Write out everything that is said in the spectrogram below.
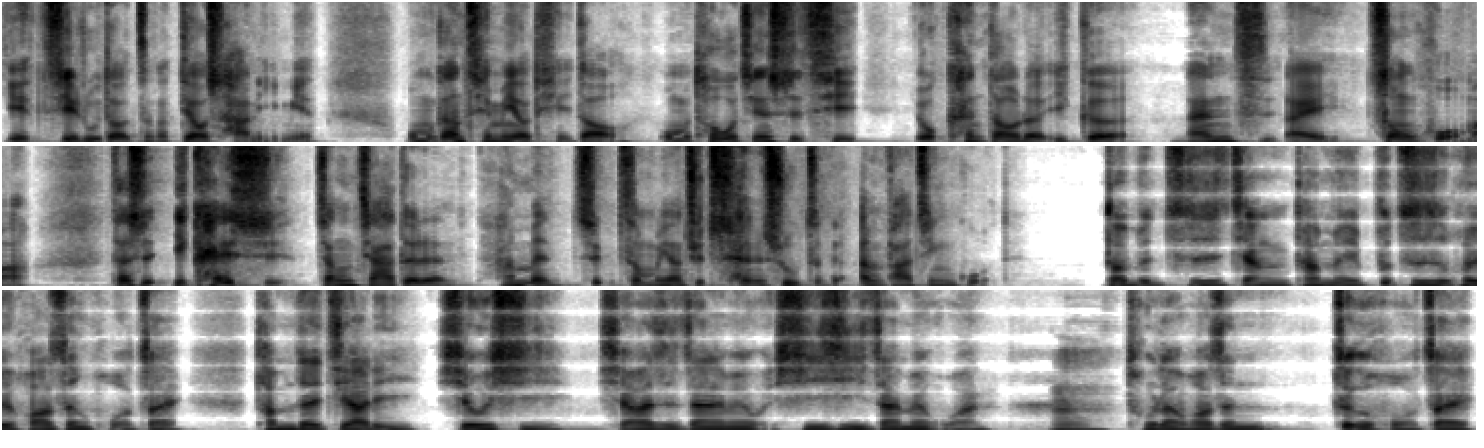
也介入到整个调查里面。我们刚前面有提到，我们透过监视器有看到了一个男子来纵火嘛。但是一开始，江家的人他们是怎么样去陈述整个案发经过的？他们只是讲，他们也不知会发生火灾。他们在家里休息，小孩子在那边嬉戏，在那边玩。嗯，突然发生这个火灾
